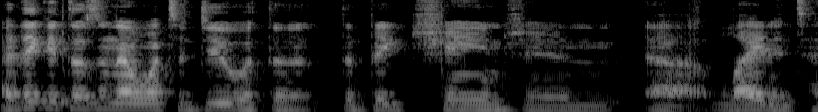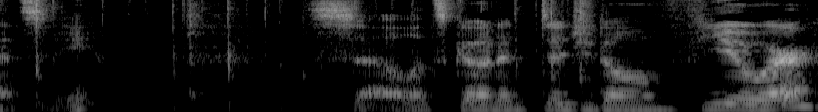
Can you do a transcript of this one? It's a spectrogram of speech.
I think it doesn't know what to do with the, the big change in uh, light intensity. So let's go to Digital Viewer.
